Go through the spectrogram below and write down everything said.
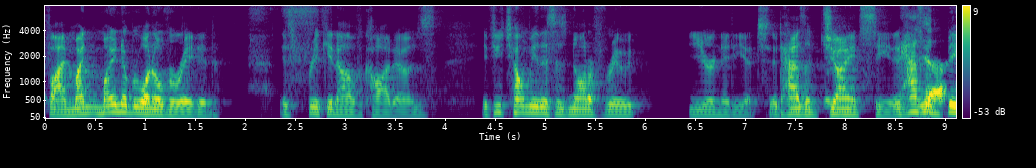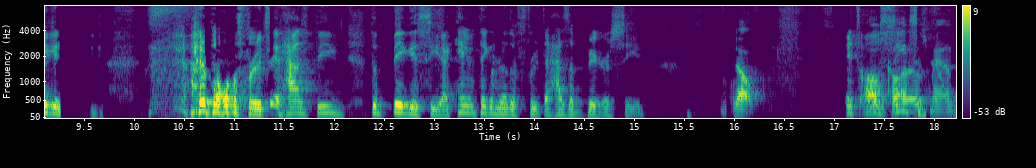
fine. My my number one overrated is freaking avocados. If you tell me this is not a fruit, You're an idiot. It has a giant seed. It has Yeah. the biggest. seed. Out of all the fruits, it has the the biggest seed. I can't even think of another fruit that has a bigger seed. No, It's all seeds. man.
